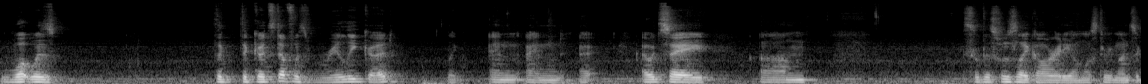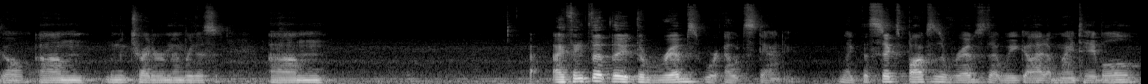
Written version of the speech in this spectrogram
what was the the good stuff was really good, like and and I, I would say. Um, so this was like already almost three months ago. Um, let me try to remember this. Um, I think that the, the ribs were outstanding. Like the six boxes of ribs that we got at my table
